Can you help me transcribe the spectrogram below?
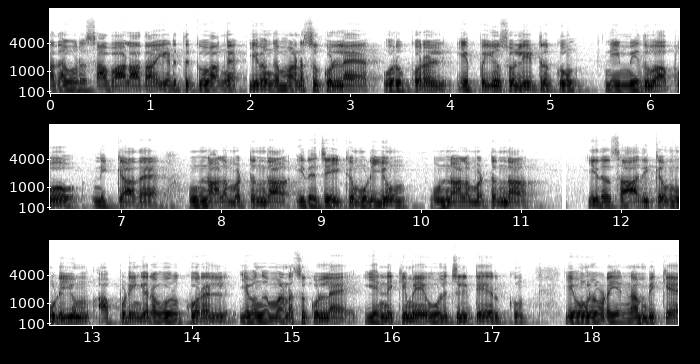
அதை ஒரு சவாலாக தான் எடுத்துக்குவாங்க. இவங்க மனசுக்குள்ள ஒரு குரல் எப்பயும் சொல்லிகிட்ருக்கும் இருக்கும் நீ மெதுவாக போ நிற்காத உன்னால் மட்டும்தான் இதை ஜெயிக்க முடியும் உன்னால் மட்டும்தான் இதை சாதிக்க முடியும் அப்படிங்கிற ஒரு குரல் இவங்க மனசுக்குள்ளே என்றைக்குமே ஒழிச்சுக்கிட்டே இருக்கும். இவங்களுடைய நம்பிக்கை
